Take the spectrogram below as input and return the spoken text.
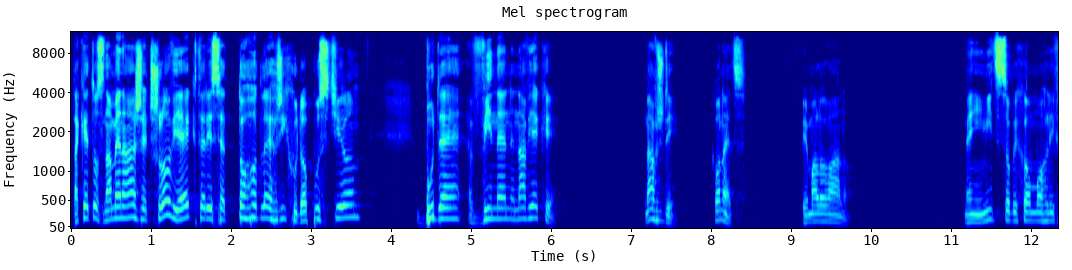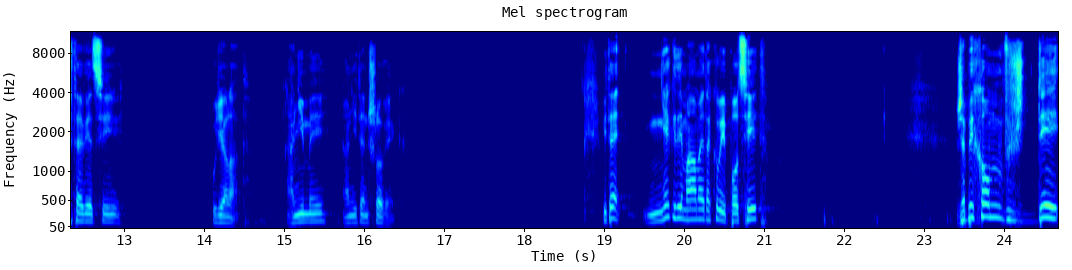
Také to znamená, že člověk, který se tohodle hříchu dopustil, bude vinen na věky. Navždy. Konec. Vymalováno. Není nic, co bychom mohli v té věci udělat. Ani my, ani ten člověk. Víte, někdy máme takový pocit, že bychom vždy,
